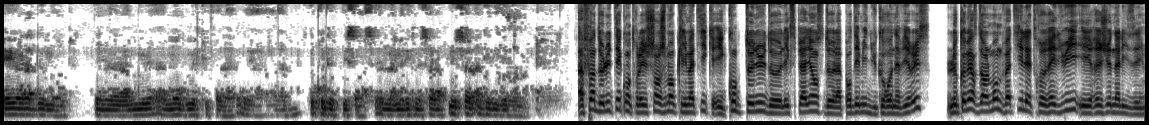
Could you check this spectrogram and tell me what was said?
et il y aura deux mondes un monde multipolaire où il y a beaucoup de puissance. L'Amérique ne sera plus seule à diriger le monde. Afin de lutter contre les changements climatiques et compte tenu de l'expérience de la pandémie du coronavirus, le commerce dans le monde va-t-il être réduit et régionalisé?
